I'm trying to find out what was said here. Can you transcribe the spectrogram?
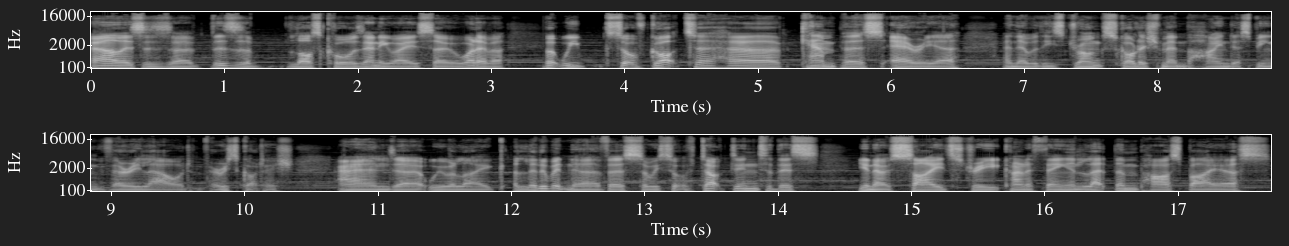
well, this is a this is a lost cause anyway, so whatever. But we sort of got to her campus area, and there were these drunk Scottish men behind us being very loud, very Scottish, and uh, we were like a little bit nervous, so we sort of ducked into this, you know, side street kind of thing and let them pass by us.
